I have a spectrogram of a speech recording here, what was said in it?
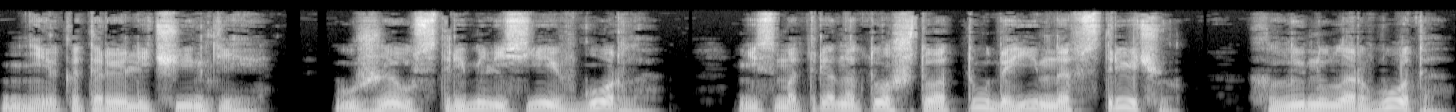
Некоторые личинки уже устремились ей в горло, несмотря на то, что оттуда им навстречу хлынула рвота,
